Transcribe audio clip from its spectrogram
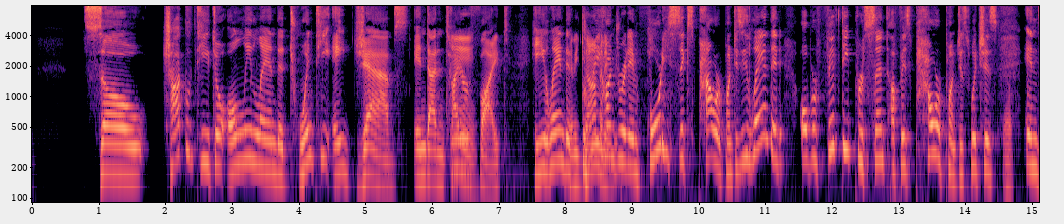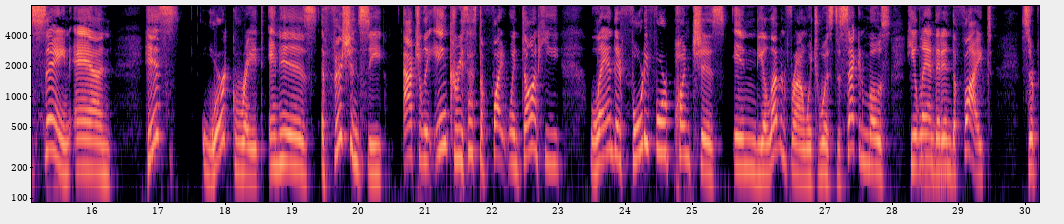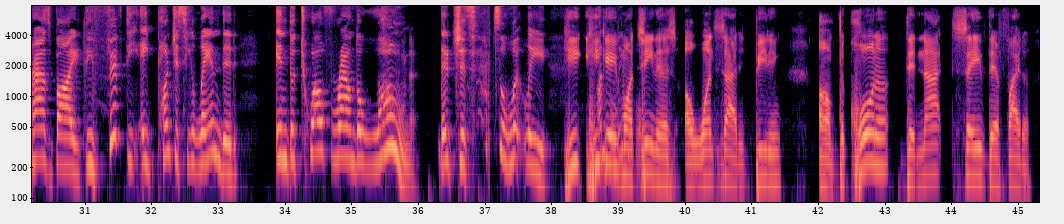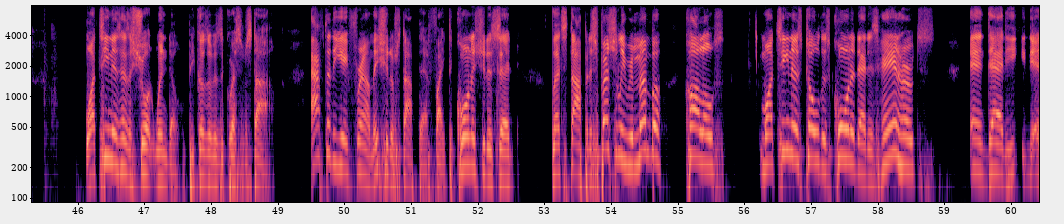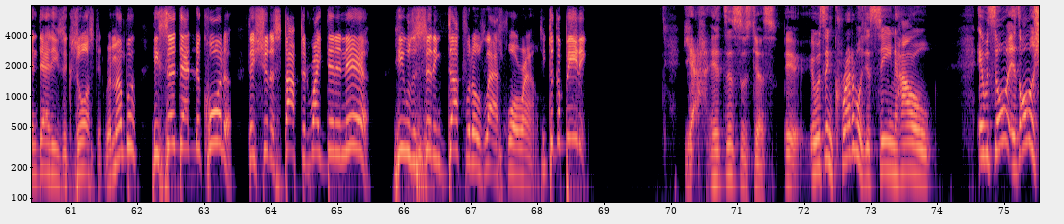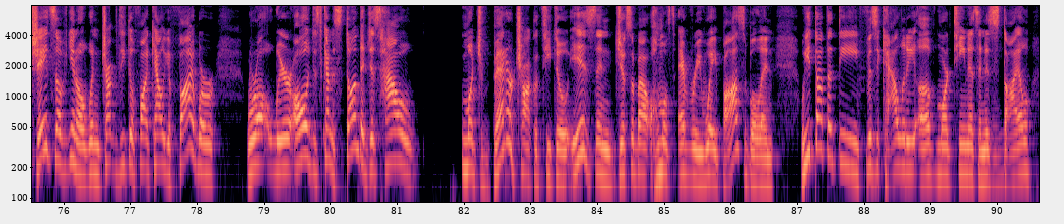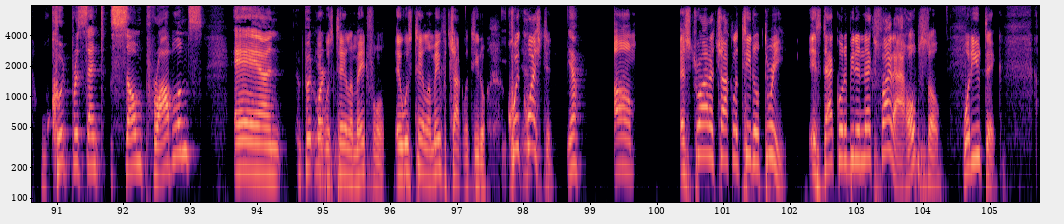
so Chocolatito only landed 28 jabs in that entire mm. fight. He landed he 346 power punches. He landed over 50% of his power punches, which is yep. insane. And his work rate and his efficiency actually increased as the fight went on. He landed 44 punches in the 11th round, which was the second most he landed mm. in the fight, surpassed by the 58 punches he landed in the 12th round alone. They're just absolutely. He he gave Martinez a one sided beating. Um, the corner did not save their fighter. Martinez has a short window because of his aggressive style. After the eighth round, they should have stopped that fight. The corner should have said, "Let's stop it." Especially remember, Carlos Martinez told his corner that his hand hurts and that he and that he's exhausted. Remember, he said that in the corner. They should have stopped it right then and there. He was a sitting duck for those last four rounds. He took a beating. Yeah, it, this is just it, it was incredible just seeing how it was so it's almost shades of you know when Chocolatito fought Kal Yafai where we're all we're all just kind of stunned at just how much better Chocolatito is in just about almost every way possible. And we thought that the physicality of Martinez and his mm-hmm. style could present some problems. And but Mar- it was tailor made for him. It was tailor made for Chocolatito. Quick question. Yeah. Um, Estrada Chocolatito three. Is that going to be the next fight? I hope so. What do you think?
